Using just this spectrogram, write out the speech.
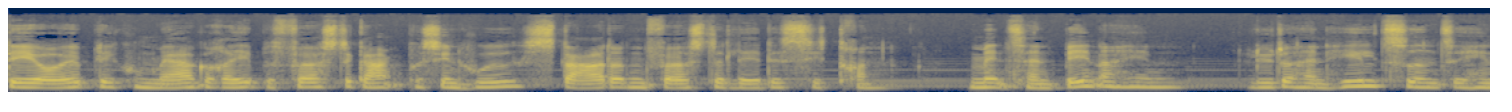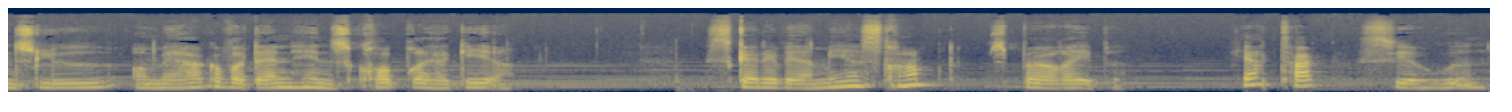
Det øjeblik, hun mærker rebet første gang på sin hud, starter den første lette citron. Mens han binder hende, lytter han hele tiden til hendes lyde og mærker, hvordan hendes krop reagerer. Skal det være mere stramt? spørger rebet. Ja tak, siger huden.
